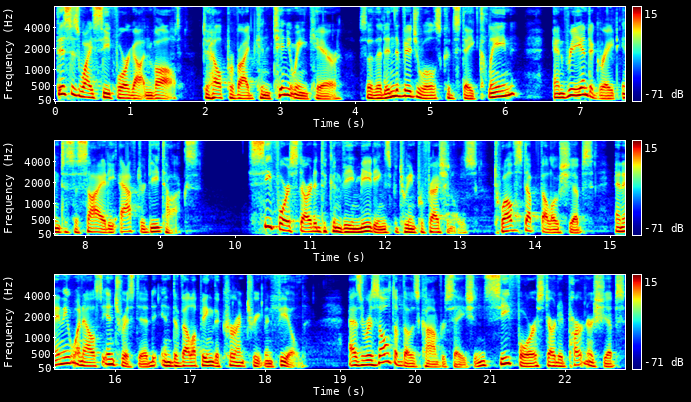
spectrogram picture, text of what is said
This is why C4 got involved to help provide continuing care so that individuals could stay clean and reintegrate into society after detox. C4 started to convene meetings between professionals, 12 step fellowships, and anyone else interested in developing the current treatment field. As a result of those conversations, C4 started partnerships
